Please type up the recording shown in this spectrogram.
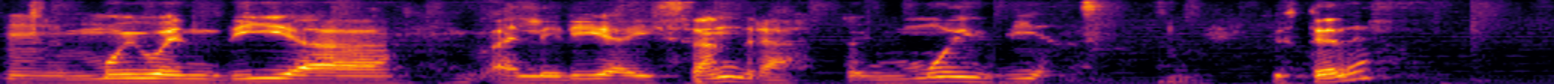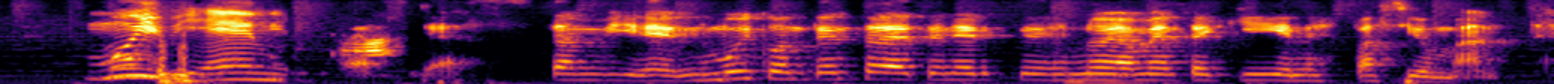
Mm, muy buen día, Valeria y Sandra. Estoy muy bien. ¿Y ustedes? Muy bien, gracias. También muy contenta de tenerte nuevamente aquí en Espacio Mantra.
